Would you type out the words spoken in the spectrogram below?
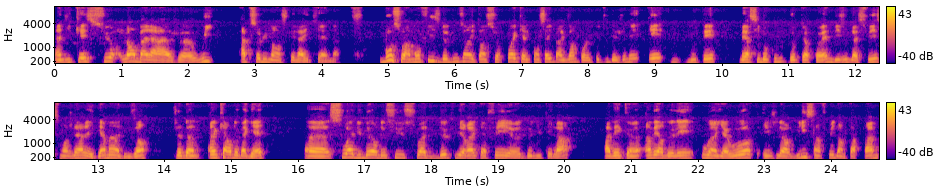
indiqués sur l'emballage? Euh, Oui, absolument, Stella Etienne. Bonsoir, mon fils de 12 ans est en surpoids. Quel conseil, par exemple, pour le petit déjeuner et goûter? Merci beaucoup, docteur Cohen. Bisous de la Suisse. Moi, en général, les gamins à 12 ans, je donne un quart de baguette, euh, soit du beurre dessus, soit deux cuillères à café euh, de Nutella, avec un, verre de lait ou un yaourt, et je leur glisse un fruit dans le cartable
